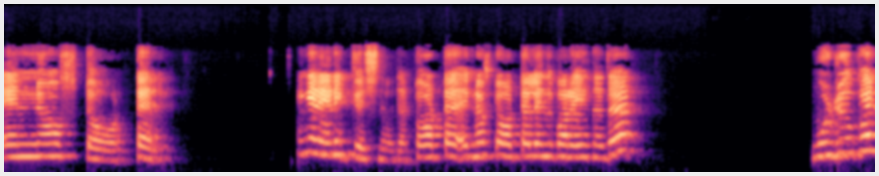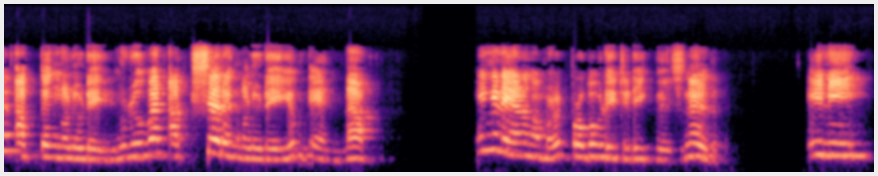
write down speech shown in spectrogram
എൻ ഓഫ് ടോട്ടൽ ഇങ്ങനെയാണ് ഇക്വേഷൻ എഴുതുക. ടോട്ടൽ എൻ ഓഫ് ടോട്ടൽ എന്ന് പറയുന്നത് മുഴുവൻ അക്കങ്ങളുടെയും മുഴുവൻ അക്ഷരങ്ങളുടെയും എണ്ണം. ഇങ്ങനെയാണ് നമ്മൾ പ്രൊബബിലിറ്റിയുടെ ഇക്വേഷൻ എഴുതുന്നത്. ഇനി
